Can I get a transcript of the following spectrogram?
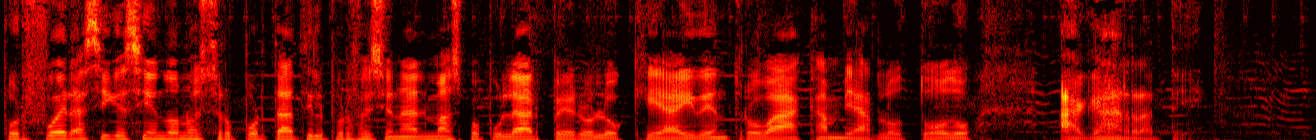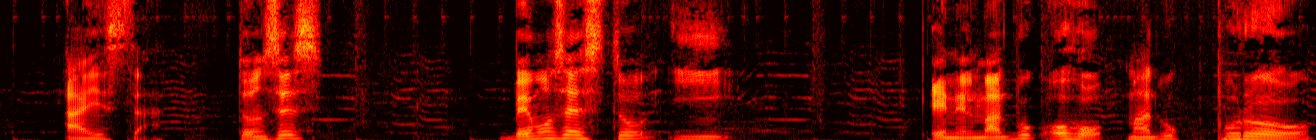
Por fuera sigue siendo nuestro portátil profesional más popular, pero lo que hay dentro va a cambiarlo todo. Agárrate. Ahí está. Entonces, vemos esto y en el MacBook, ojo, MacBook Pro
